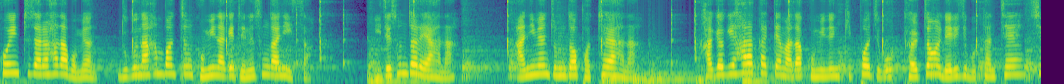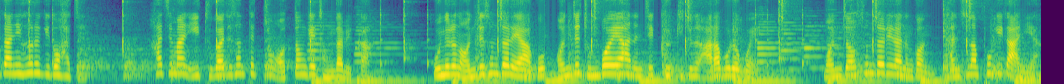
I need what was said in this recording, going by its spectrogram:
코인 투자를 하다 보면 누구나 한 번쯤 고민하게 되는 순간이 있어. 이제 손절해야 하나? 아니면 좀 더 버텨야 하나? 가격이 하락할 때마다 고민은 깊어지고 결정을 내리지 못한 채 시간이 흐르기도 하지. 하지만 이 두 가지 선택 중 어떤 게 정답일까? 오늘은 언제 손절해야 하고 언제 존버해야 하는지 그 기준을 알아보려고 해. 먼저 손절이라는 건 단순한 포기가 아니야.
